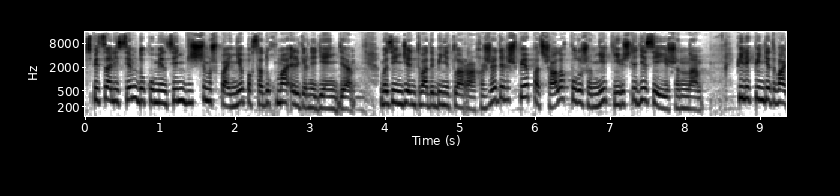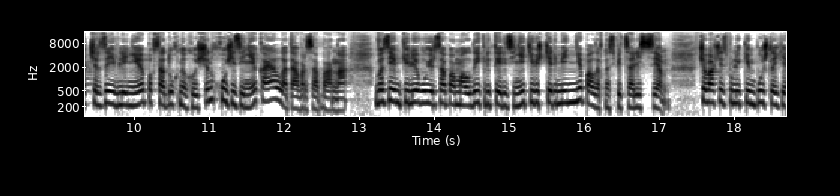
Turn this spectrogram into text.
Специалистем документсен бишіміш пайне пақсадухма әлгірне дейінде. Вазенден твады бенетла рахыжы ділішпе патшалық пұлышымне тивішлі десе ешінна. Пиликпинде двачер заявление пақсадухны ғышын хужизіне каялла тавыр сабана. Вазем тюле уйырса памалды критеризіне тивіштерменне палыртны специалистсем. Чаваш республикин пушлығы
